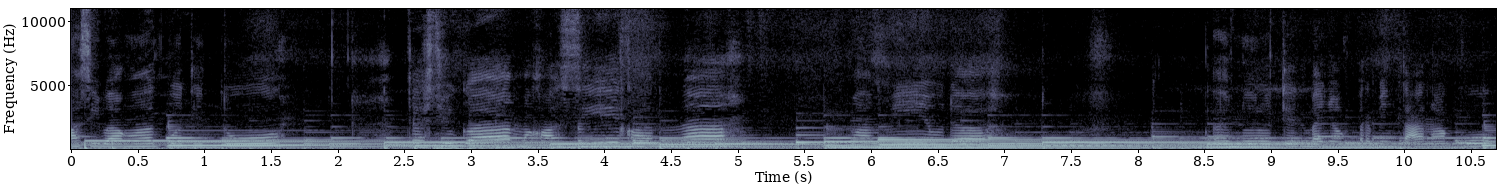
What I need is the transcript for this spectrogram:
makasih banget buat itu. Terus juga makasih karena mami udah uh, nurutin banyak permintaan aku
